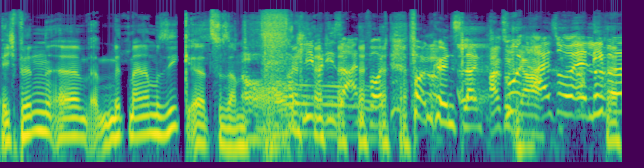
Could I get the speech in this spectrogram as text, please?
Ich bin äh, mit meiner Musik äh, zusammen. Ich liebe diese Antwort von Künstlern. Also Gut, ja. also äh, liebe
